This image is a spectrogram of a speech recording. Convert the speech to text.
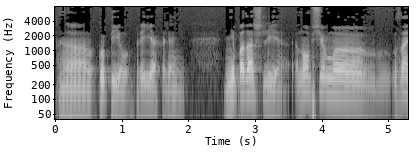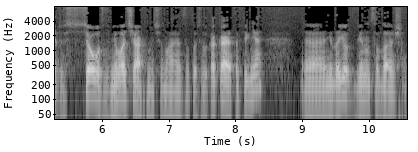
э, купил, приехали они. Не подошли. Ну, в общем, э, знаете, все вот в мелочах начинается. То есть вот какая-то фигня э, не дает двинуться дальше.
